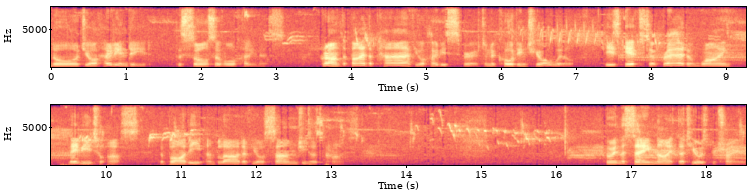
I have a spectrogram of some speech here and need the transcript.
Lord, you are holy indeed, the source of all holiness. Grant that by the power of your Holy Spirit and according to your will, these gifts of bread and wine may be to us the body and blood of your Son, Jesus Christ, who in the same night that he was betrayed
